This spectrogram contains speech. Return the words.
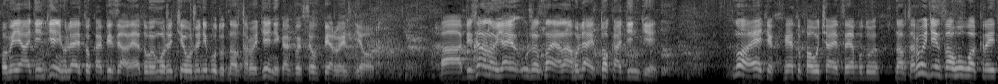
у меня один день гуляет только обезьяна. Я думаю, может, те уже не будут на второй день, и как бы все в первый сделал. А обезьяну я уже знаю, она гуляет только один день. Ну а этих, эту получается я буду на второй день загула крыть.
